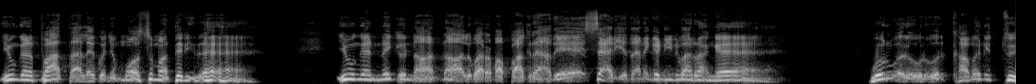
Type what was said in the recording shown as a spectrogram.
இவங்களை பார்த்தாலே கொஞ்சம் மோசமாக தெரியுத. இவங்க இன்னைக்கு நான் நாலு வாரமாக பார்க்குறேன். அதே சாரியை தானே கட்டிட்டு வர்றாங்க. ஒருவர் ஒருவர் கவனித்து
